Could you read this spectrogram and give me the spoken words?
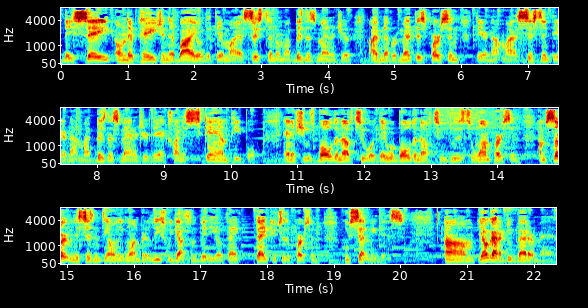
They say on their page in their bio that they're my assistant or my business manager. I've never met this person. They are not my assistant. They are not my business manager. They are trying to scam people. And if she was bold enough to, or they were bold enough to do this to one person, I'm certain this isn't the only one, but at least we got some video. Thank, thank you to the person who sent me this. Um, y'all got to do better, man.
